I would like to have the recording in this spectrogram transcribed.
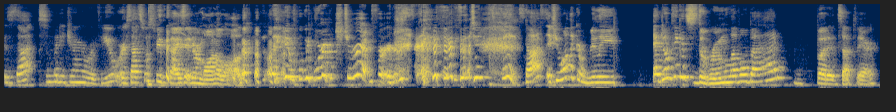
is that somebody doing a review or is that supposed to be the guy's inner monologue like we weren't sure at first it. That's if you want like a really I don't think it's the room level bad, but it's up there.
